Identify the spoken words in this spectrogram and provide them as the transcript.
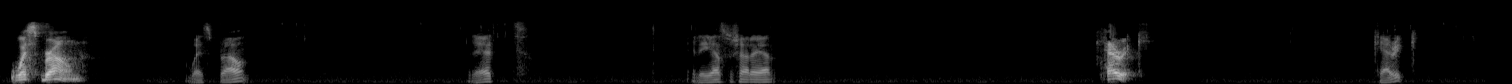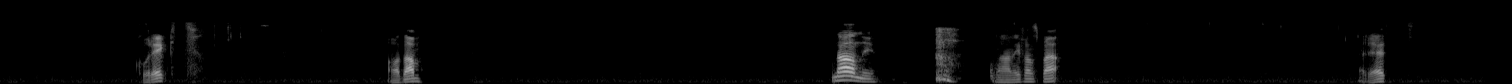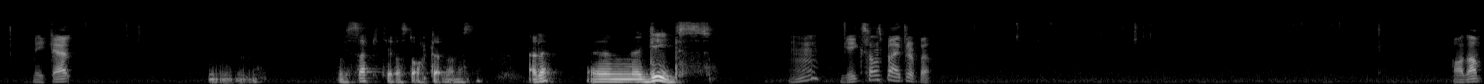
Wes Brown. West Brown. Rätt. Elias får köra igen. Carrick. Carrick. Korrekt. Adam. Nani. Nani fanns med. Rätt. Mikael. Mm. Har vi sagt hela starten nästan? Eller? Um, Giggs. Mm. Giggs fanns med i truppen. Adam.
